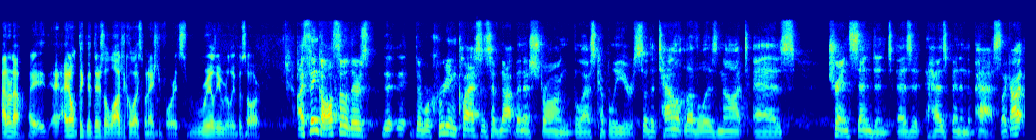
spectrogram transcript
I don't know. I, I don't think that there's a logical explanation for it. It's really, really bizarre. I think also there's the, the recruiting classes have not been as strong the last couple of years. So the talent level is not as transcendent as it has been in the past. Like I,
